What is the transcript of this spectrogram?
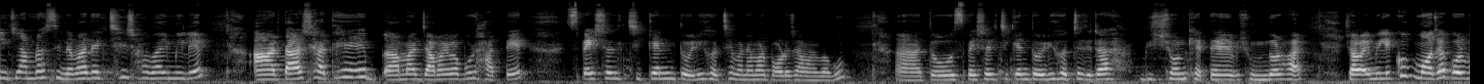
নিচে আমরা সিনেমা দেখছি সবাই মিলে। আর তার সাথে আমার জামাইবাবুর হাতের। স্পেশাল চিকেন তৈরি হচ্ছে মানে আমার বড় জামাইবাবু। তো স্পেশাল চিকেন তৈরি হচ্ছে, যেটা ভীষণ খেতে সুন্দর হয়। সবাই মিলে খুব মজা করব।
